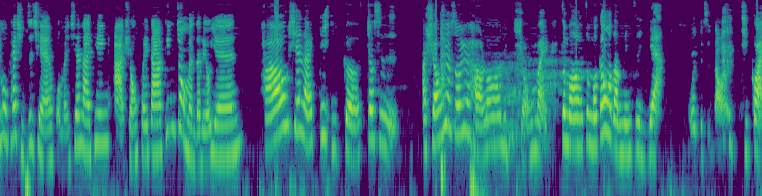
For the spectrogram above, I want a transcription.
目开始之前，我们先来听阿雄回答听众们的留言。好，先来第一个，就是阿雄越说越好咯，李雄美，怎么怎么跟我的名字一样？我也不知道哎，奇怪。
